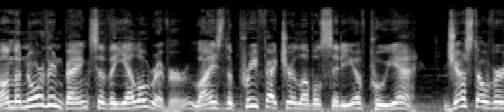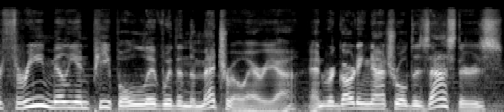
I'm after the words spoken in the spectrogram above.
On the northern banks of the Yellow River lies the prefecture level city of Puyang. Just over 3 million people live within the metro area, and regarding natural disasters,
